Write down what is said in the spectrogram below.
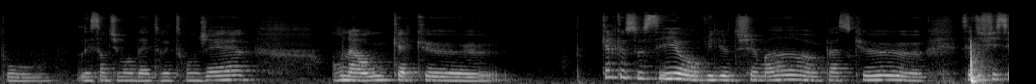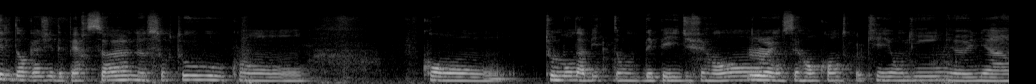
pour les sentiments d'être étrangère, on a eu quelques, quelques soucis au milieu du chemin euh, parce que euh, c'est difficile d'engager des personnes, surtout quand, quand tout le monde habite dans des pays différents, on se rencontre qu'en ligne, il n'y a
